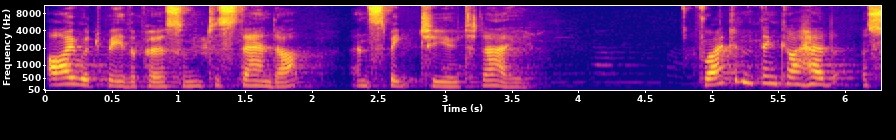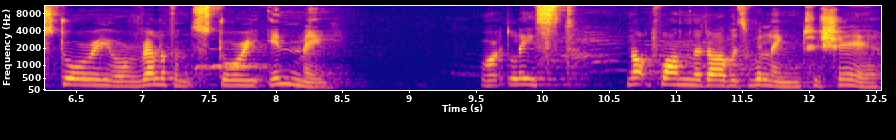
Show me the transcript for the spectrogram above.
I would be the person to stand up and speak to you today. For I didn't think I had a story or a relevant story in me, or at least not one that I was willing to share.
